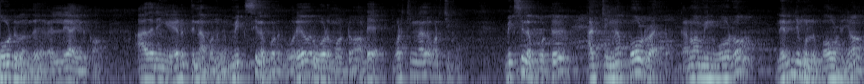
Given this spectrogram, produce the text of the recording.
ஓடு வந்து வெள்ளையாக இருக்கும். அதை நீங்கள் எடுத்து என்ன பண்ணுங்க? மிக்சியில் போடுங்க. ஒரே ஒரு ஓடு மட்டும் அப்படியே உடச்சிங்கனால உடச்சிக்கும். மிக்சியில் போட்டு அடிச்சிங்கன்னா பவுடர் ஆகிடும். கனவா மீன் ஓடும் நெறிஞ்சி முள் பவுடரையும்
